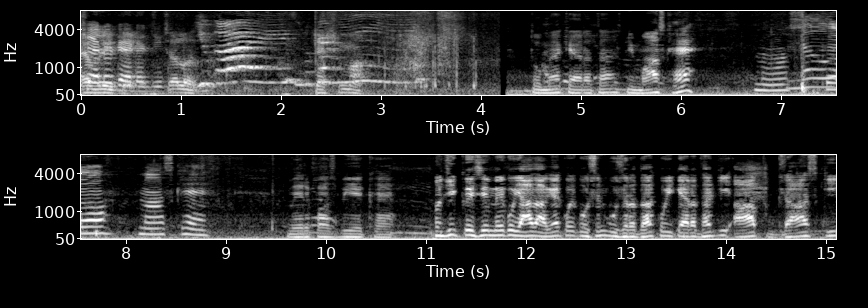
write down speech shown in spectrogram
चलो डैडा जी। चलो चश्मा तो मैं कह रहा था कि मास्क है? मास्क मास्क है। मेरे पास भी एक है। तो जी किसी मेरे को याद आ गया कोई क्वेश्चन पूछ रहा था कोई कह रहा था कि आप ग्रास की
